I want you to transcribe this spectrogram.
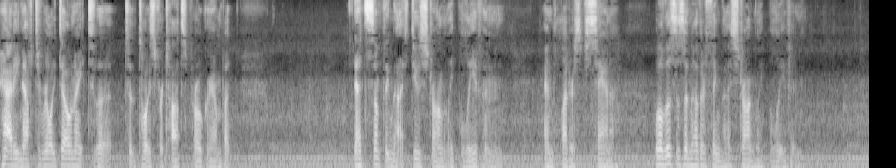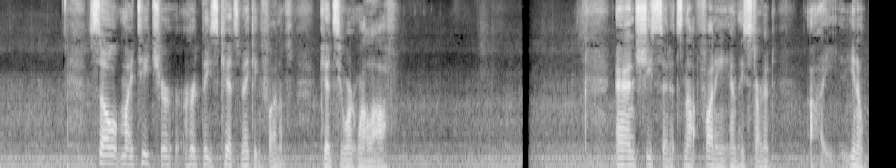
had enough to really donate to the to the Toys for Tots program, but that's something that I do strongly believe in, and the letters of Santa. Well, this is another thing that I strongly believe in. So my teacher heard these kids making fun of kids who weren't well off. And she said it's not funny, and they started, uh, you know,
